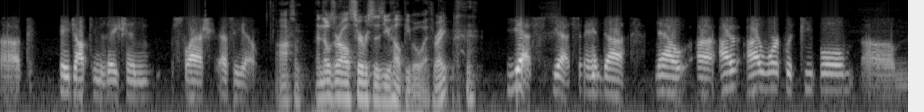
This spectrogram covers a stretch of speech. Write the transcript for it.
uh, page optimization slash SEO. Awesome. And those are all services you help people with, right? Yes, yes, and uh, now uh, I I work with people, um,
